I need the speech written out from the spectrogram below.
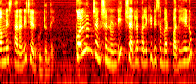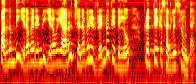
గమ్యస్థానాన్ని చేరుకుంటుంది. కొల్లం జంక్షన్ నుండి చెర్లపల్లికి డిసెంబర్ పదిహేను పంతొమ్మిది ఇరవై రెండు ఇరవై ఆరు జనవరి రెండు తేదీల్లో ప్రత్యేక సర్వీసులు ఉంటాయి.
